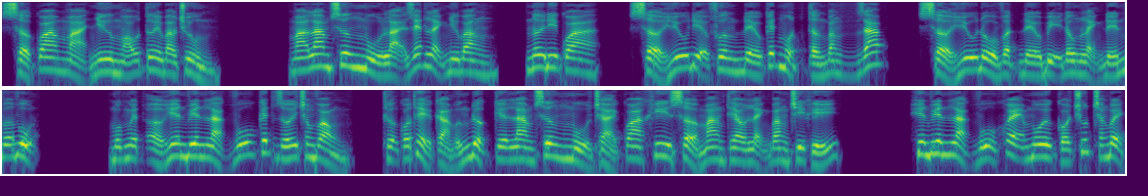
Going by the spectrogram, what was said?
sở qua mà như máu tươi bao trùm. Mà lam xương mù lại rét lạnh như băng, nơi đi qua, sở hữu địa phương đều kết một tầng băng giáp, sở hữu đồ vật đều bị đông lạnh đến vỡ vụn. Một nguyệt ở hiên viên lạc vũ kết giới trong vòng, thượng có thể cảm ứng được kia lam Sương mù trải qua khi sở mang theo lạnh băng chi khí. Hiên viên lạc vũ khỏe môi có chút trắng bệnh,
